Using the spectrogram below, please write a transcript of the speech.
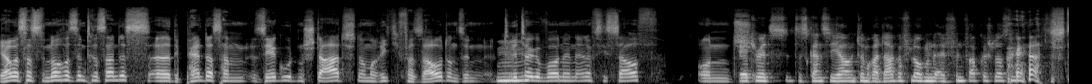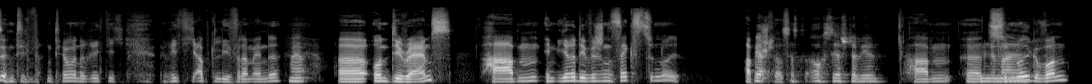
Ja, was hast du noch was Interessantes? Äh, die Panthers haben einen sehr guten Start nochmal richtig versaut und sind Mhm. Dritter geworden in NFC South. Und Patriots das ganze Jahr unterm Radar geflogen und 11-5 abgeschlossen. ja, stimmt, die, waren- die eine richtig, richtig abgeliefert am Ende. ja. Äh, und die Rams haben in ihrer Division 6 zu 0 ja, abgeschlossen. das ist auch sehr stabil. haben äh, zu mal- 0 gewonnen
